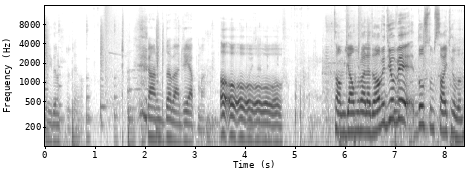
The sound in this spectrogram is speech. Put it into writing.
Hadi gidelim. Dur devam. Şu anda bence yapma. Aa o o o o o o. Tamam yağmur hala devam ediyor ve dostum sakin olun.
